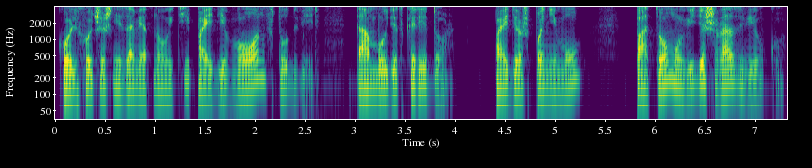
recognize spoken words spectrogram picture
Коль хочешь незаметно уйти, пойди вон в ту дверь. Там будет коридор. Пойдешь по нему, потом увидишь развилку.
